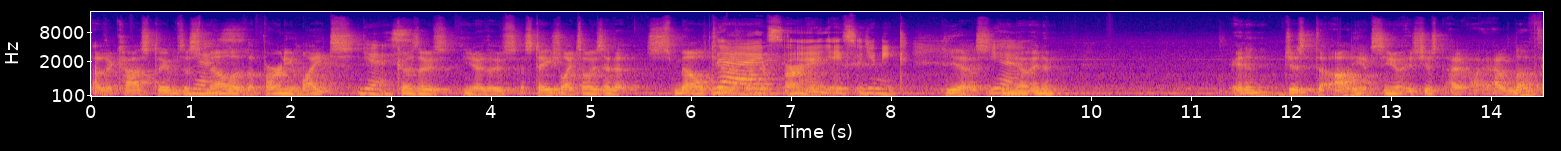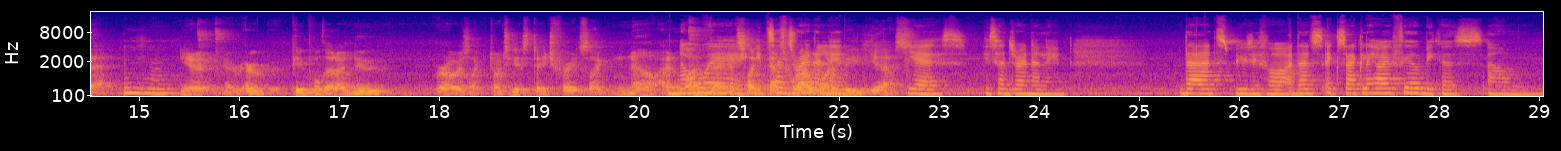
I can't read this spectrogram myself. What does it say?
of the costumes, the Yes. smell of the burning lights. Yes. Because those, you know, those stage lights always have that smell to them yeah, when it's they're burning. it's unique. Yes, Yeah. you know, and and then just the audience, you know, it's just I, I, I love that. Mm-hmm. You know, er- er- people that I knew were always like, "Don't you get stage fright?" It's like, no, I No love way. that. It's like It's that's where I want to be. Yes. Yes, it's adrenaline. That's beautiful. That's exactly how I feel because um,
